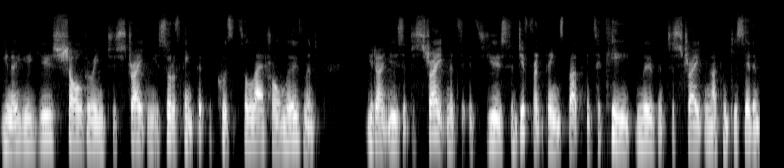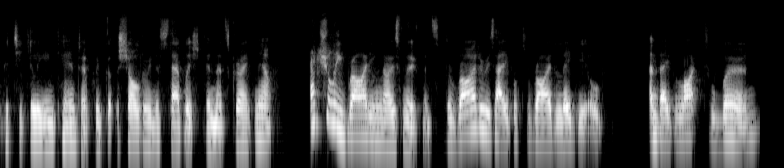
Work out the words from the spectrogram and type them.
you know you use shoulder in to straighten. You sort of think that because it's a lateral movement, you don't use it to straighten. It's it's used for different things, but it's a key movement to straighten. I think you said, and particularly in canter, if we've got the shoulder in established, then that's great. Now, actually riding those movements, the rider is able to ride leg yield and they'd like to learn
